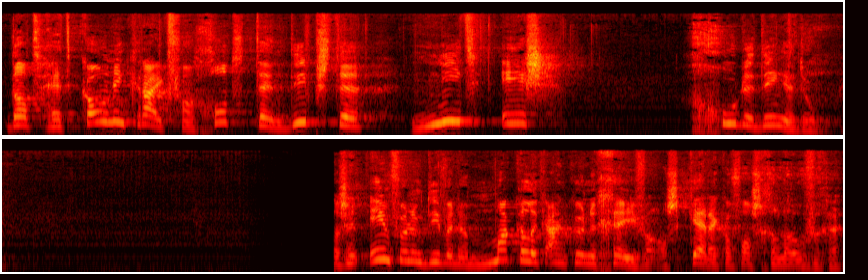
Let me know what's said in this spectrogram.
dat het koninkrijk van God ten diepste niet is goede dingen doen. Dat is een invulling die we er makkelijk aan kunnen geven als kerk of als gelovigen.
